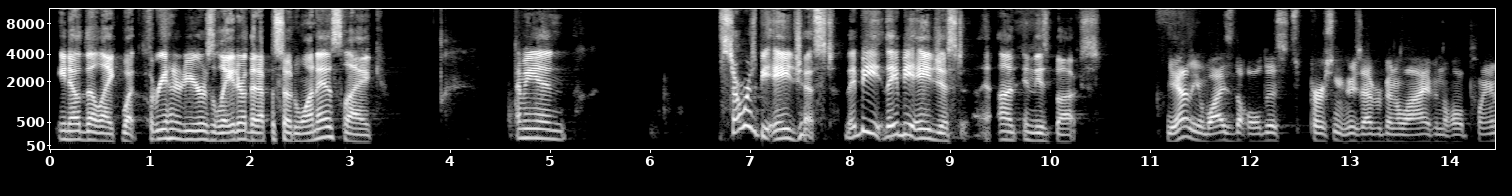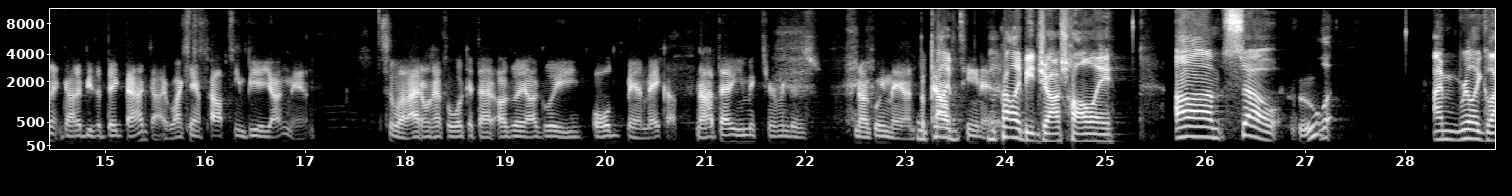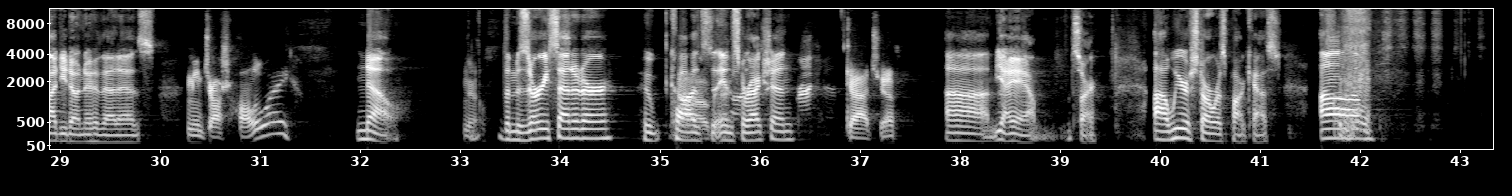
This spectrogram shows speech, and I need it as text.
you know the like what three hundred years later that episode one is like. I mean, Star Wars be ageist. They be they be ageist uh, in these books. yeah, I mean, why is the oldest person who's ever been alive in the whole planet got to be the big bad guy? Why can't Palpatine be a young man? So that I don't have to look at that ugly, ugly old man makeup. Not that Ian McDiarmid is an ugly man, but probably, Palpatine would probably be Josh Hawley. Um, so Who? wh- I'm really glad you don't know who that is. I mean, Josh Holloway? No, No. the Missouri senator who caused the okay. insurrection. Gotcha. Um, yeah, yeah, yeah. Sorry. Uh, we are a Star Wars podcast. Um,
